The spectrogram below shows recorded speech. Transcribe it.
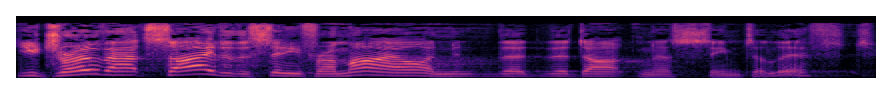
you drove outside of the city for a mile, and the, the darkness seemed to lift.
